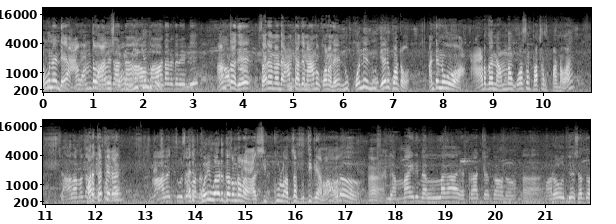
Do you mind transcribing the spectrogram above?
అవునండి ఆమె అందం ఆమె ఇష్టం. మీకెందుకు? అంతది. సరేనండి అంత అదే నా అందం కొనని. నువ్వు కొన్ని నువ్వు దేని కొంటావు? అంటే నువ్వు ఆడదాన్ని అందం కోసం పచ్చడి కొంటున్నావా చాలా మంది మరి తప్పే కదా? అది. కొనివాడు కదా ఉండాలి. ఆ సిగ్గు లజ్జ బుద్ధి జ్ఞానం. ఈ అమ్మాయిని మెల్లగా అట్రాక్ట్ చేద్దామను. మరో ఉద్దేశంతో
